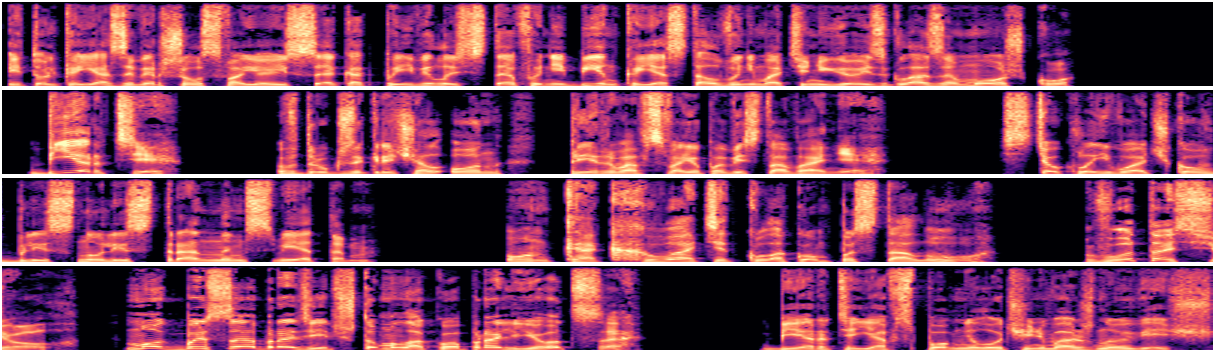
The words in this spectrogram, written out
И только я завершил свое эссе, как появилась Стефани Бинка, я стал вынимать у нее из глаза мошку. «Берти!» — вдруг закричал он, прервав свое повествование. Стекла его очков блеснули странным светом. Он как хватит кулаком по столу. Вот осел. Мог бы сообразить, что молоко прольется. Берти я вспомнил очень важную вещь.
